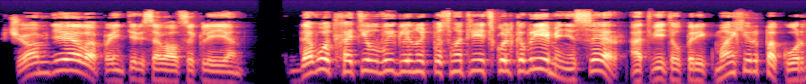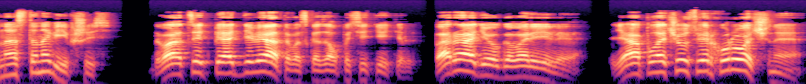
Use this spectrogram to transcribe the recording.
«В чем дело?» — поинтересовался клиент. «Да вот хотел выглянуть посмотреть, сколько времени, сэр», — ответил парикмахер, покорно остановившись. «Двадцать пять девятого», — сказал посетитель. «По радио говорили. Я оплачу сверхурочные».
